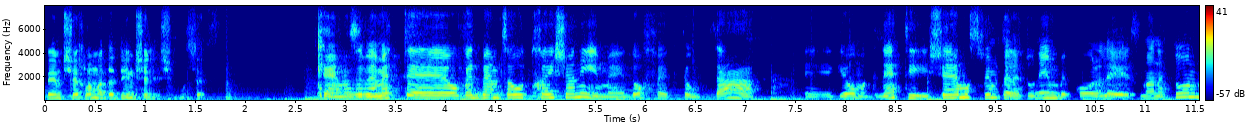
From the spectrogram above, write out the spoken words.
בהמשך למדדים שלי שבוסס. כן, אז זה באמת אה, עובד באמצעות חיישנים, אה, דופק, תאוצה, אה, גיאומגנטי, שהם אוספים את הנתונים בכל אה, זמן נתון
